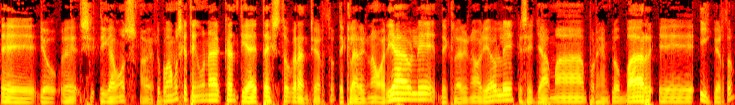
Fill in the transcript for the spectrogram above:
eh, yo, eh, digamos, a ver, supongamos que tengo una cantidad de texto grande, ¿cierto? Declaré una variable, declaré una variable que se llama, por ejemplo, var eh, i, ¿cierto?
